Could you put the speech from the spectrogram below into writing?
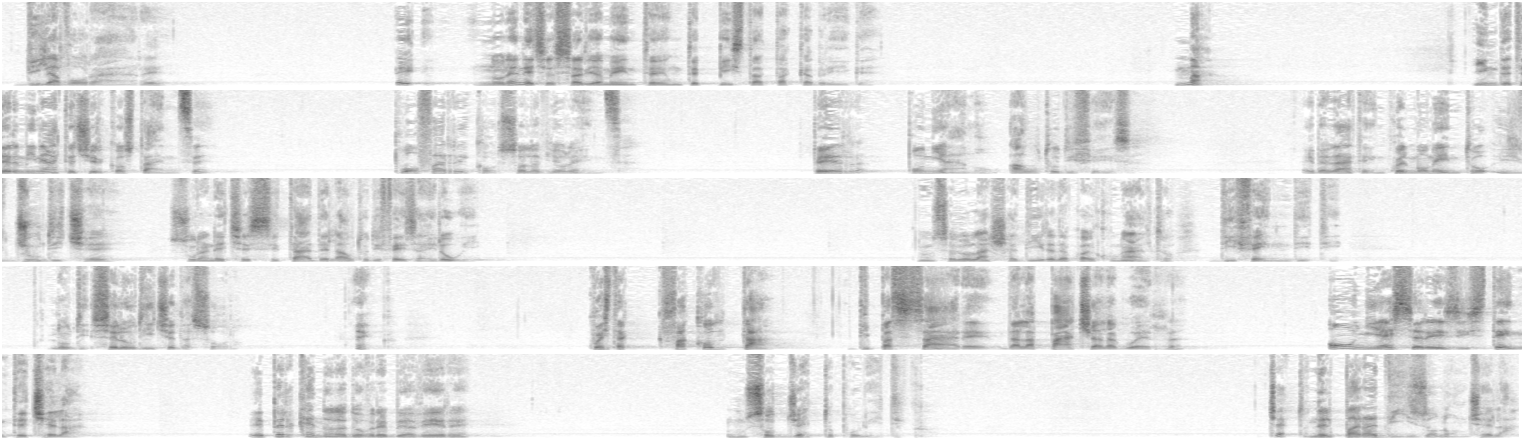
di lavorare e non è necessariamente un teppista attaccabrighe, ma in determinate circostanze può far ricorso alla violenza per, poniamo, autodifesa. E guardate, in quel momento il giudice sulla necessità dell'autodifesa è lui. non se lo lascia dire da qualcun altro, difenditi. se lo dice da solo. Ecco, questa facoltà di passare dalla pace alla guerra, ogni essere esistente ce l'ha. E perché non la dovrebbe avere un soggetto politico? Certo, nel paradiso non ce l'ha,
